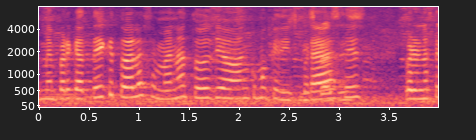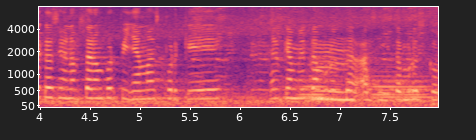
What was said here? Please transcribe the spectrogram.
me percaté que toda la semana todos llevaban como que disfraces, Disfraces. pero en esta ocasión optaron por pijamas porque el cambio tan brutal, así, tan brusco.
